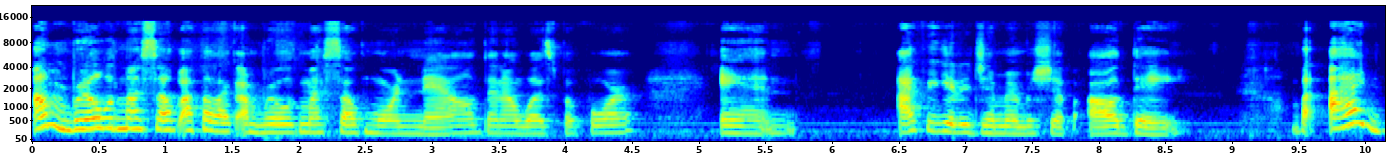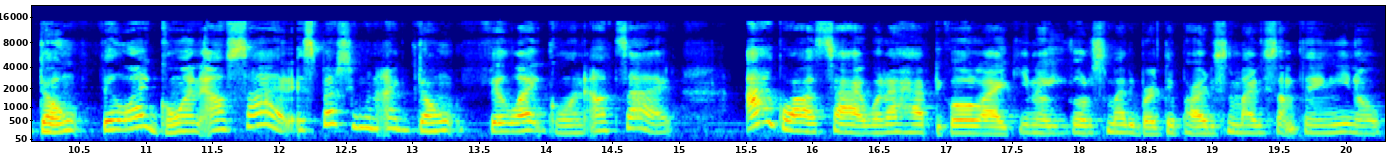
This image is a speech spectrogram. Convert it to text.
I'm real with myself. I feel like I'm real with myself more now than I was before, and I could get a gym membership all day but I don't feel like going outside, especially when I don't feel like going outside. I go outside when I have to go, like, you know, you go to somebody's birthday party, somebody something, you know,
